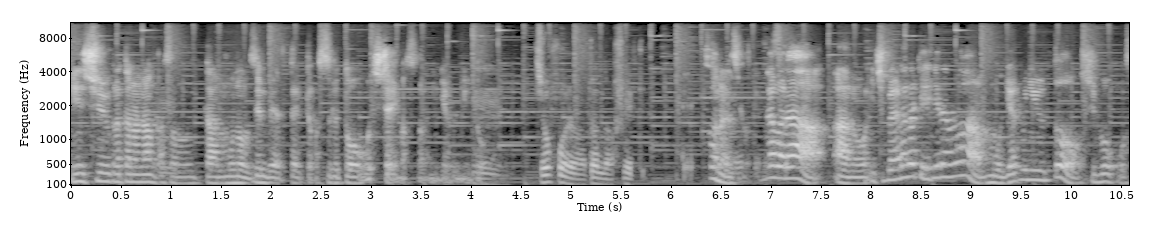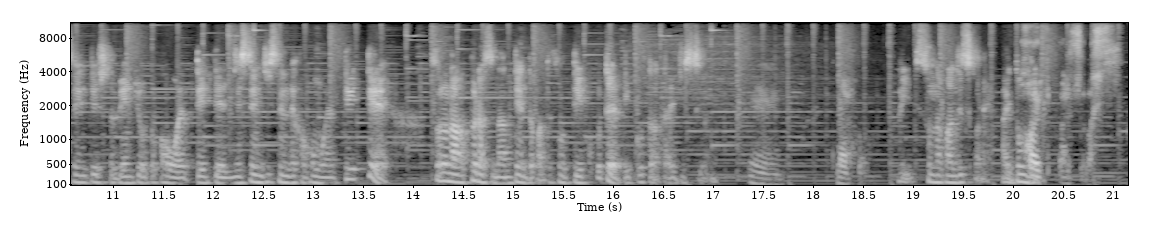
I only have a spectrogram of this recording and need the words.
演習型のなんかそういったものを全部やったりとかすると落ちちゃいますからね、逆に言うと。うん情報量がどんどん増えていって。そうなんですよ。だから、あの、一番やらなきゃいけないのは、もう逆に言うと、志望校を選定した勉強とかをやっていて、実践実践で過去もやっていって、そのなんかプラス何点とかって取っていくことをやっていくことが大事ですよね。うん。なるほど。はい、そんな感じですかね。はい、どうも。はい、ありがとうございます。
